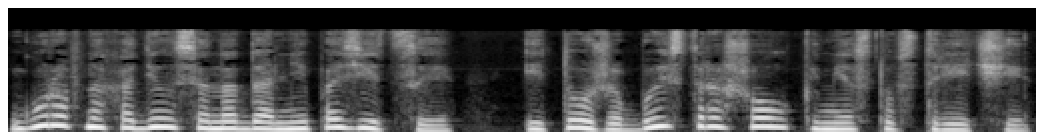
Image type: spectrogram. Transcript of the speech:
Гуров находился на дальней позиции и тоже быстро шел к месту встречи.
